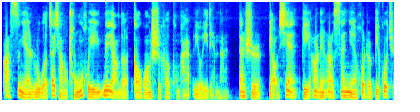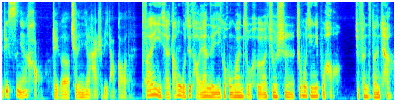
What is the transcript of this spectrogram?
二四年如果再想重回那样的高光时刻，恐怕有一点难。但是表现比二零二三年或者比过去这四年好，这个确定性还是比较高的。翻译一下，港股最讨厌的一个宏观组合就是中国经济不好，就分子端差。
